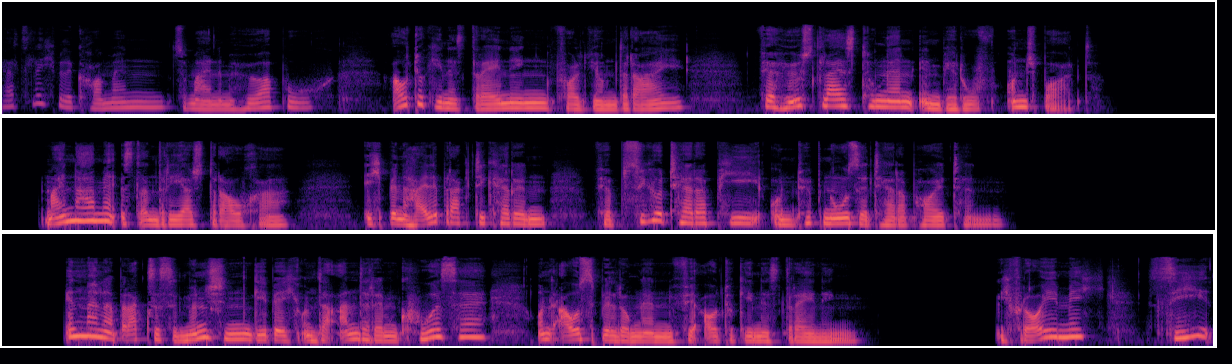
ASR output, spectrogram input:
Herzlich willkommen zu meinem Hörbuch Autogenes Training Volume 3 für Höchstleistungen in Beruf und Sport. Mein Name ist Andrea Straucher. Ich bin Heilpraktikerin für Psychotherapie und Hypnosetherapeutin. In meiner Praxis in München gebe ich unter anderem Kurse und Ausbildungen für autogenes Training. Ich freue mich, Sie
